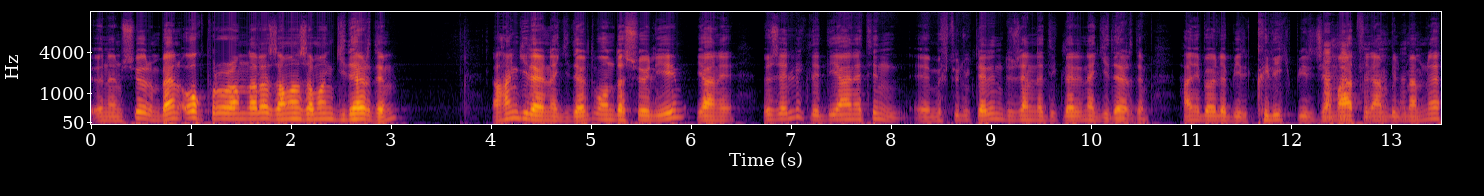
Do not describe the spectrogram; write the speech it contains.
önemsiyorum. Ben o programlara zaman zaman giderdim. Hangilerine giderdim onu da söyleyeyim. Yani özellikle Diyanet'in, e, müftülüklerin düzenlediklerine giderdim. Hani böyle bir klik, bir cemaat filan bilmem ne.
